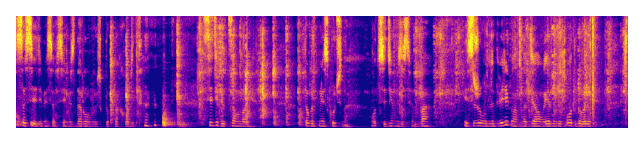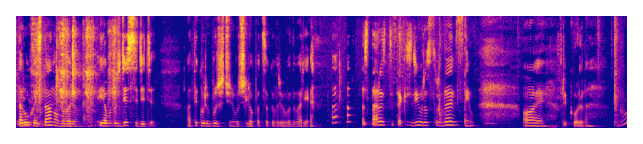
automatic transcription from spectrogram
с соседями со всеми здороваюсь, кто проходит. Сиди, говорит, со мной. То, говорит, мне скучно. Вот сидим здесь два. И сижу возле двери главным делом. Я говорю, вот, говорю, старухой стану, говорю, я буду здесь сидеть, а ты, говорю, будешь что-нибудь шлепаться, говорю, во дворе. О старости так сидим, рассуждаем с ним. Ой, прикольно. Ну,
